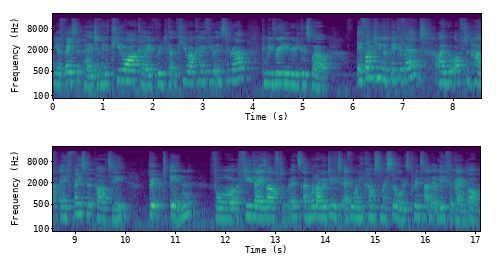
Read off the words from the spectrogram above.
your Facebook page, having a QR code, printing out the QR code for your Instagram can be really, really good as well. If I'm doing a big event, I will often have a Facebook party booked in for a few days afterwards. And what I would do to everyone who comes to my stall is print out a little leaflet going, oh,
